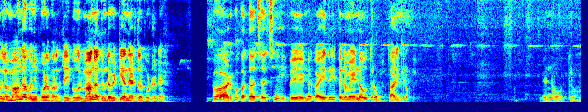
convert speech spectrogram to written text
முதல்ல மாங்காய் கொஞ்சம் போட மறந்துட்டேன். இப்போ ஒரு மாங்காய் துண்டை வெட்டி அந்த இடத்துல போட்டிருக்கேன். இப்போது அடுப்பை பற்ற வச்சாச்சு. இப்போ எண்ணெய் காயுது. இப்போ நம்ம எண்ணெய் ஊற்றுறோம் தாளிக்கிறோம். எண்ணெய் ஊற்றுறோம்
